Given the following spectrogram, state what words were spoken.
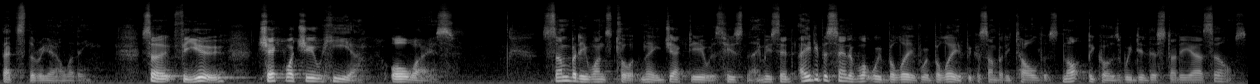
That's the reality. So for you, check what you hear always. Somebody once taught me, Jack Deere was his name, he said 80% of what we believe, we believe because somebody told us, not because we did the study ourselves.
